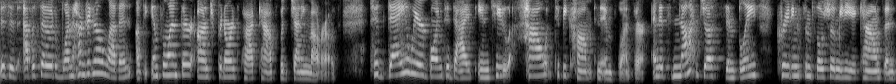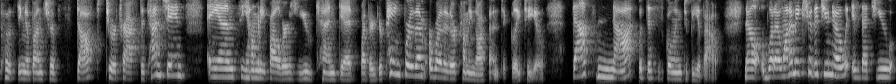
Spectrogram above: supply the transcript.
This is episode 111 of the Influencer Entrepreneurs Podcast with Jenny Melrose. Today, we are going to dive into how to become an influencer. And it's not just simply creating some social media accounts and posting a bunch of stuff to attract attention and see how many followers you can get, whether you're paying for them or whether they're coming authentically to you. That's not what this is going to be about. Now, what I want to make sure that you know is that you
